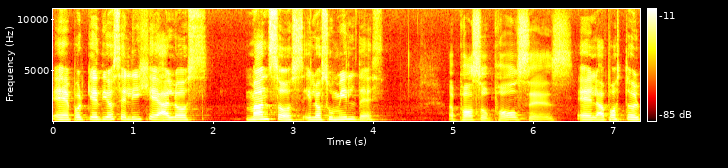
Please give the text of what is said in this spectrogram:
Eh, porque Dios elige a los mansos y los humildes. Apostle Paul says, El apóstol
